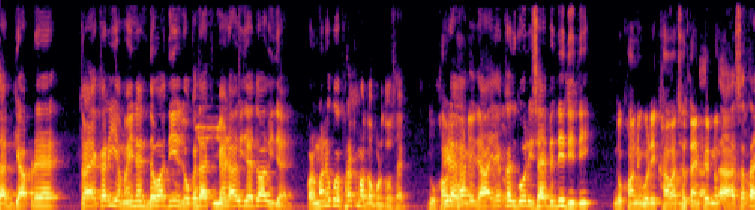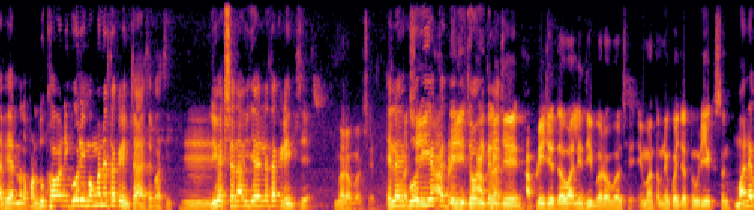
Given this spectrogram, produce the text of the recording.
સાહેબ કે આપણે ટ્રાય કરીએ મહિનાની દવા દઈએ જો કદાચ મેળ આવી જાય તો આવી જાય. પણ મને કોઈ ફરક નતો પડતો સાહેબ. એક જ ગોરી સાહેબે દીધી હતી. દુખાવાની ગોળી ખાવા છતાંય ફેર નતો છતાંય ફેર નતો પણ દુખાવાની ગોળીમાં મને તકલીફ થાય છે પાછી. રિએક્શન આવી જાય એટલે તકલીફ છે. બરાબર છે. એટલે ગોળી એક જ ચોવીસ કલાક જે આપણી જે દવા લીધી બરાબર છે એમાં તમને કોઈ જાતનું રિએક્શન મને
